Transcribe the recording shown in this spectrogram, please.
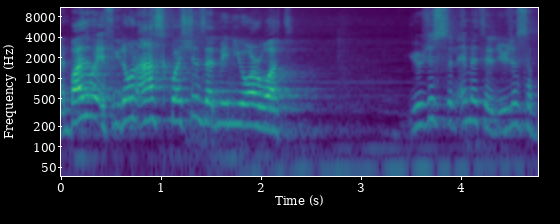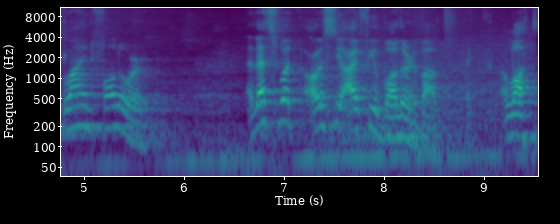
And by the way, if you don't ask questions, that means you are what? You're just an imitator, you're just a blind follower. And that's what honestly I feel bothered about, like a lot.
